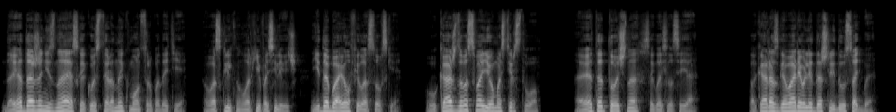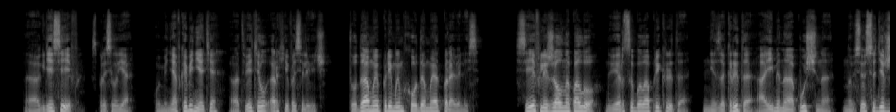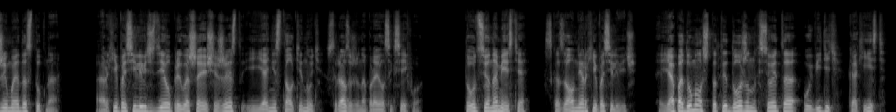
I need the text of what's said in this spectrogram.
«Да я даже не знаю, с какой стороны к монстру подойти», — воскликнул Архип Васильевич и добавил философски. У каждого свое мастерство. Это точно, согласился я. Пока разговаривали, дошли до усадьбы. А где сейф? Спросил я. У меня в кабинете, ответил Архив Васильевич. Туда мы прямым ходом и отправились. Сейф лежал на полу, дверца была прикрыта. Не закрыта, а именно опущена, но все содержимое доступно. Архип Васильевич сделал приглашающий жест, и я не стал тянуть, сразу же направился к сейфу. «Тут все на месте», — сказал мне Архип Васильевич. Я подумал, что ты должен все это увидеть, как есть.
